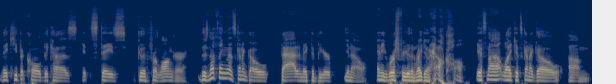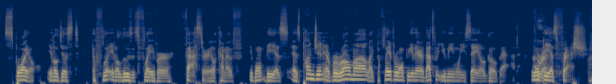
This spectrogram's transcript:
they keep it cold because it stays good for longer, there's nothing that's going to go bad and make the beer, you know, any worse for you than regular alcohol. It's not like it's going to go um, spoil. It'll just the fl- it'll lose its flavor faster. It'll kind of it won't be as as pungent of aroma, like the flavor won't be there. That's what you mean when you say it'll go bad. It won't be as fresh.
